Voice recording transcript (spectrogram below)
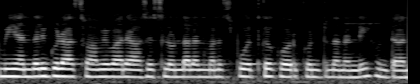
మీ అందరికి కూడా ఆ స్వామివారి ఆశీస్సులు ఉండాలని మనస్ఫూర్తిగా కోరుకుంటున్నానండి. ఉంటాను.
